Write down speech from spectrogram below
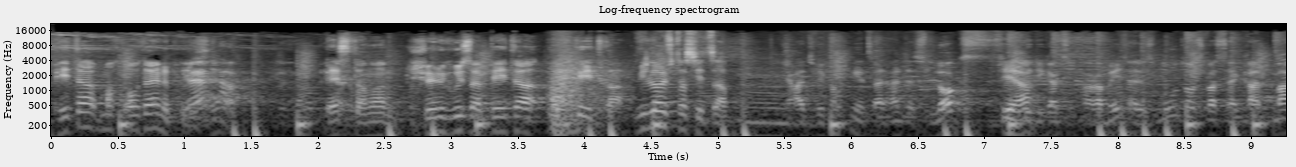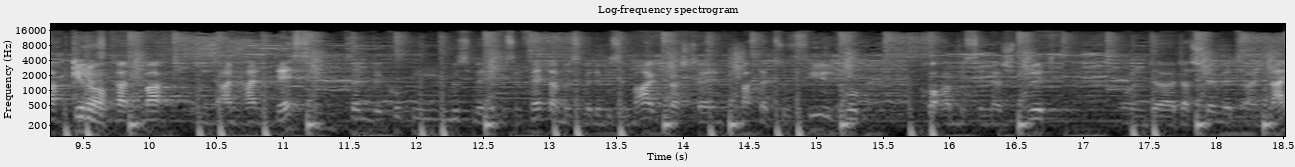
Peter macht auch deine Police. Ja, klar. Bester Mann. Schöne Grüße an Peter und Petra. Wie läuft das jetzt ab? Also wir gucken jetzt anhand des Logs, sehen Ja. die ganzen Parameter des Motors, was er gerade macht, Genau. er es gerade macht. Und anhand dessen können wir gucken, müssen wir den ein bisschen fetter, müssen wir den ein bisschen mager stellen, macht er zu viel Druck, braucht er ein bisschen mehr Sprit. Und äh, das stellen wir jetzt ein live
